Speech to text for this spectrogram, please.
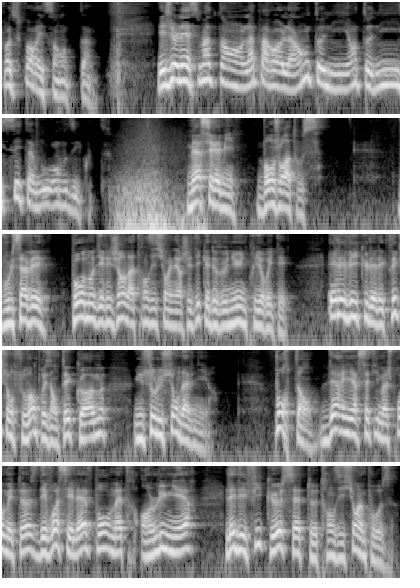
phosphorescentes. Et je laisse maintenant la parole à Anthony. Anthony, c'est à vous, on vous écoute. Merci Rémi. Bonjour à tous. Vous le savez, pour nos dirigeants, la transition énergétique est devenue une priorité. Et les véhicules électriques sont souvent présentés comme une solution d'avenir. Pourtant, derrière cette image prometteuse, des voix s'élèvent pour mettre en lumière les défis que cette transition impose.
